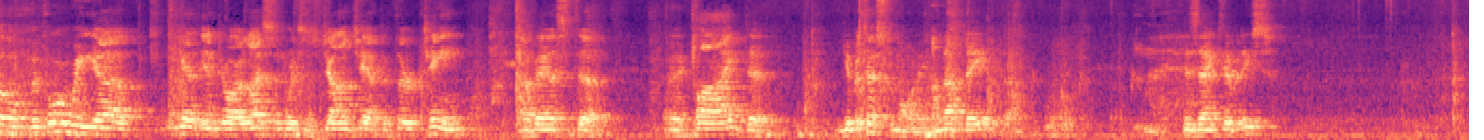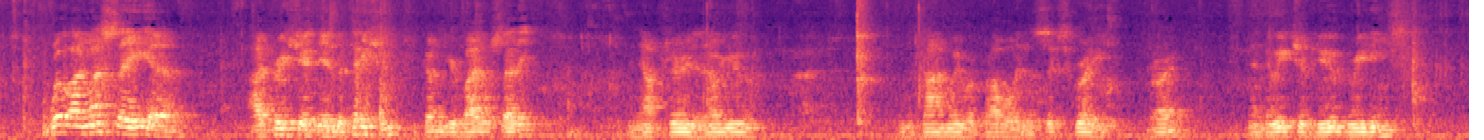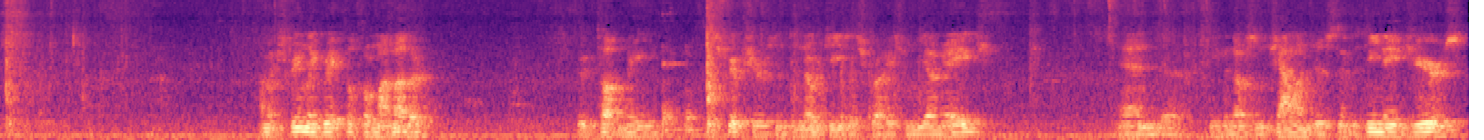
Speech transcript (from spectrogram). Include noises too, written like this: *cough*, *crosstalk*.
So before we uh, get into our lesson, which is John chapter 13, I've asked uh, uh, Clyde to give a testimony, an update on his activities. Well, I must say, uh, I appreciate the invitation to come to your Bible study and the opportunity to know you from the time we were probably in the sixth grade. Right. And to each of you, greetings. I'm extremely grateful for my mother, who taught me the scriptures and to know Jesus Christ from a young age. And uh, even though some challenges through the teenage years,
